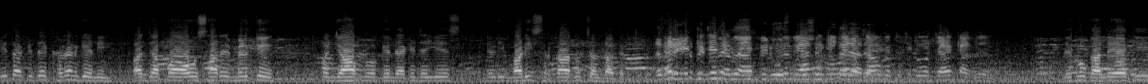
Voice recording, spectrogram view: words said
ਇਹ ਤਾਂ ਕਿਤੇ ਖੜਨਗੇ ਨਹੀਂ। ਅੱਜ ਆਪਾਂ ਆਓ ਸਾਰੇ ਮਿਲ ਕੇ ਪੰਜਾਬ ਨੂੰ ਅੱਗੇ ਲੈ ਕੇ ਜਾਈਏ ਜਿਹੜੀ ਮਾੜੀ ਸਰਕਾਰ ਨੂੰ ਚੱਲਦਾ ਕਰੀਏ ਸਰ ਇੱਕ ਕਿਸੇ ਦੇ ਖਿਲਾਫ ਵੀ ਰੋਸ ਪ੍ਰਦਰਸ਼ਨ ਕੀਤਾ ਜਾ ਰਿਹਾ। ਤੁਸੀਂ ਰੋਸ ਜ਼ਾਹਿਰ ਕਰ ਰਹੇ ਹੋ। ਦੇਖੋ ਗੱਲ ਇਹ ਹੈ ਕਿ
